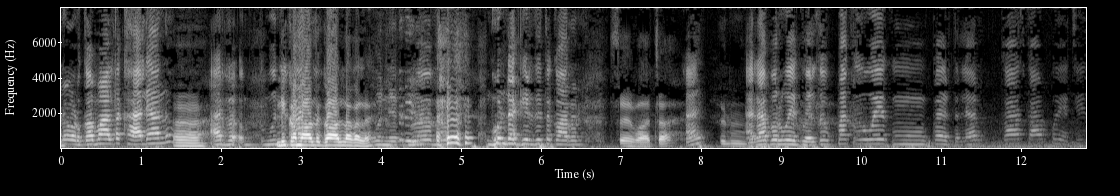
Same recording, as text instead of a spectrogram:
लोड कमाल तो खा ले। आलो अ, और निकमाल तो गाल लगल है। गुंडा गिर तो कारण सही बात है। है? हम्म। अरे पर वो एक वेल तो पक वो एक करते ले। कास काम कोई चीज़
